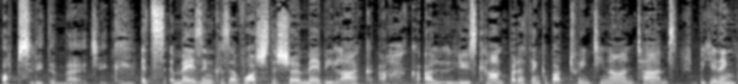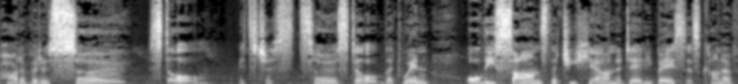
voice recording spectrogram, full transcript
absolute magic. It's amazing because I've watched the show maybe like oh, I lose count, but I think about 29 times. The beginning part of it is so still. It's just so still that when all these sounds that you hear on a daily basis kind of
